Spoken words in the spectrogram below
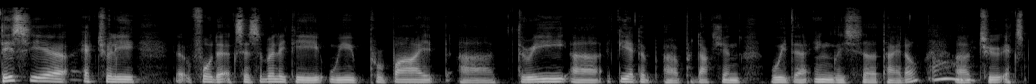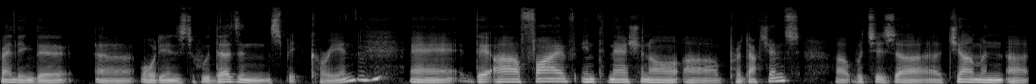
this year actually uh, for the accessibility, we provide uh, three uh, theater uh, production with the English uh, to expanding the uh, audience who doesn't speak Korean. And there are five international uh, productions, uh, which is uh, German uh,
